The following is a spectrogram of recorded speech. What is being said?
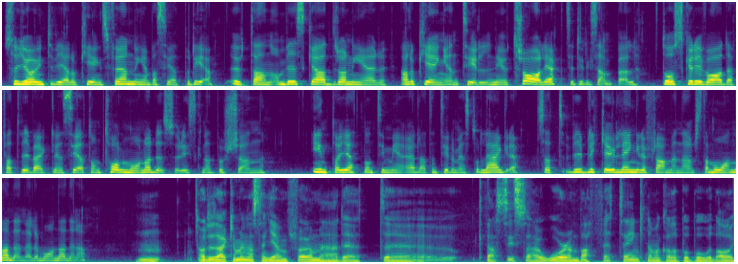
så gör inte vi allokeringsförändringar baserat på det. Utan om vi ska dra ner allokeringen till neutral i aktier till exempel då ska det vara därför att vi verkligen ser att om 12 månader så är risken att börsen inte har gett någonting mer eller att den till och med står lägre. Så att vi blickar ju längre fram än närmsta månaden eller månaderna. Mm. Och det där kan man nästan jämföra med ett eh, klassiskt Warren Buffett-tänk när man kollar på bolag.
